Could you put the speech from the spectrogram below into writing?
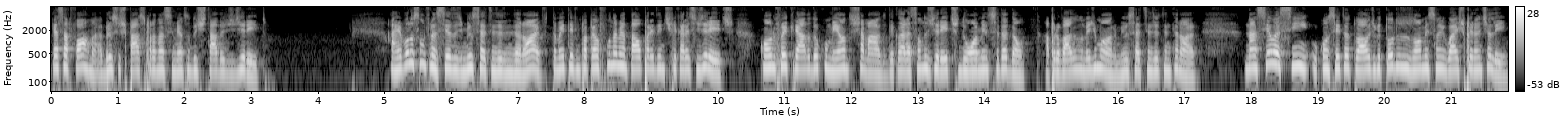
Dessa forma, abriu-se espaço para o nascimento do Estado de Direito. A Revolução Francesa de 1789 também teve um papel fundamental para identificar esses direitos, quando foi criado o documento chamado Declaração dos Direitos do Homem e do Cidadão, aprovado no mesmo ano, 1789. Nasceu assim o conceito atual de que todos os homens são iguais perante a lei.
